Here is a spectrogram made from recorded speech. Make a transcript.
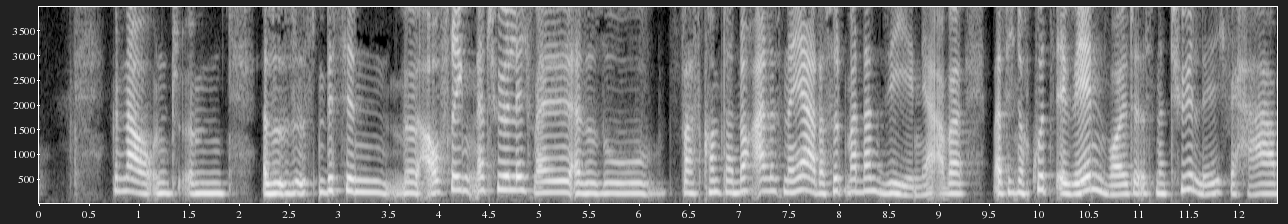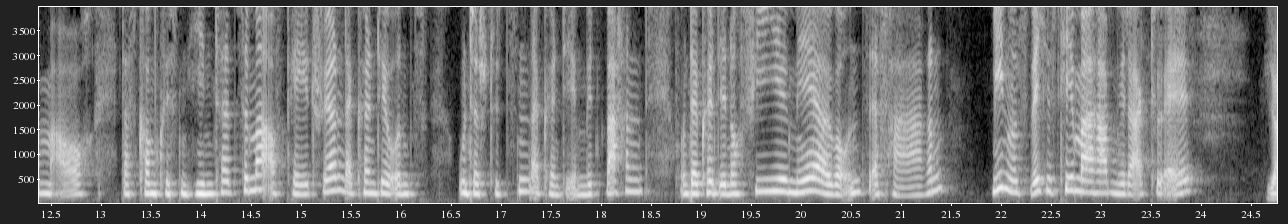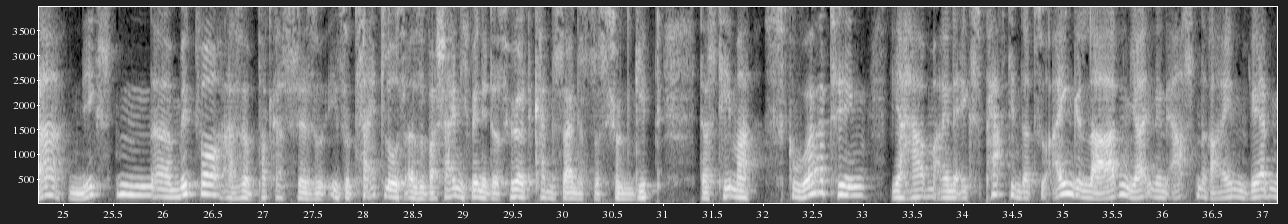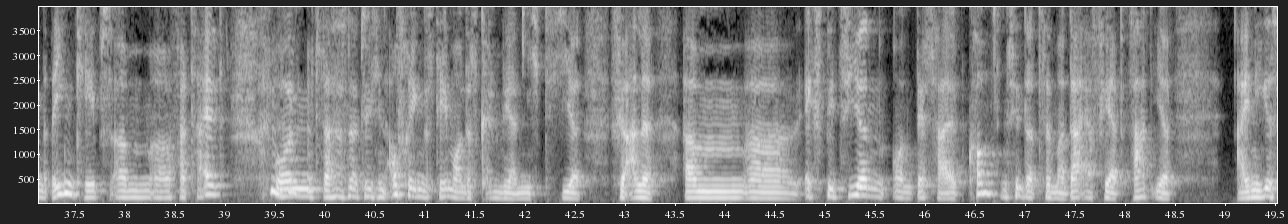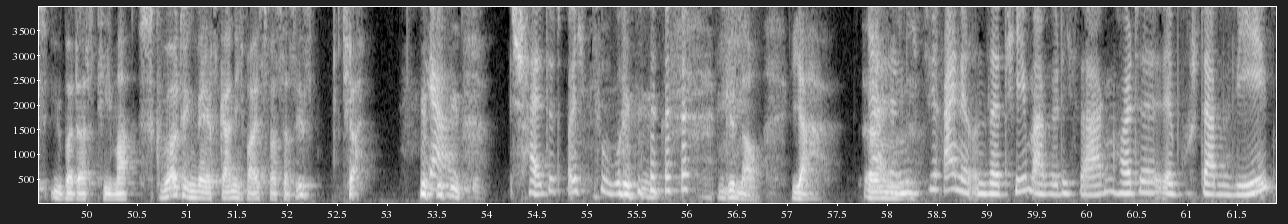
Genau, und ähm, also es ist ein bisschen äh, aufregend natürlich, weil also so, was kommt dann noch alles? Naja, das wird man dann sehen, ja. Aber was ich noch kurz erwähnen wollte, ist natürlich, wir haben auch das Kommküsten Hinterzimmer auf Patreon. Da könnt ihr uns unterstützen, da könnt ihr mitmachen und da könnt ihr noch viel mehr über uns erfahren. Linus, welches Thema haben wir da aktuell? Ja, nächsten äh, Mittwoch, also Podcast ist ja so, eh so zeitlos, also wahrscheinlich, wenn ihr das hört, kann es sein, dass das schon gibt. Das Thema Squirting. Wir haben eine Expertin dazu eingeladen. Ja, in den ersten Reihen werden Regenkebs ähm, äh, verteilt. Und das ist natürlich ein aufregendes Thema und das können wir ja nicht hier für alle ähm, äh, explizieren. Und deshalb kommt ins Hinterzimmer, da erfährt, fahrt ihr einiges über das Thema Squirting. Wer jetzt gar nicht weiß, was das ist, tja, Ja, schaltet euch zu. genau. Ja. Ja, ähm, dann nichts wie rein in unser Thema, würde ich sagen. Heute der Buchstabe W,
